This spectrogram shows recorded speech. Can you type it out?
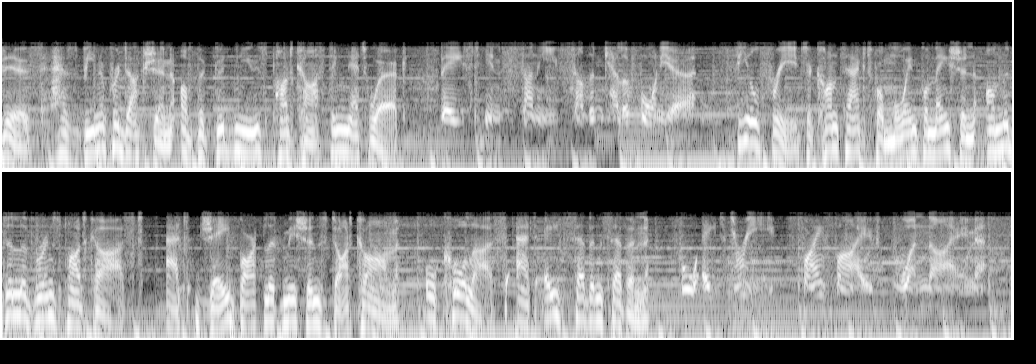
This has been a production of the Good News Podcasting Network, based in sunny Southern California. Feel free to contact for more information on the Deliverance Podcast at jbartlettmissions.com or call us at 877 483 5519.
